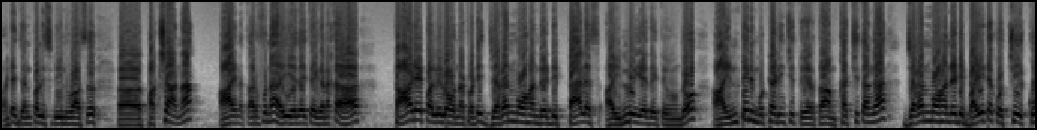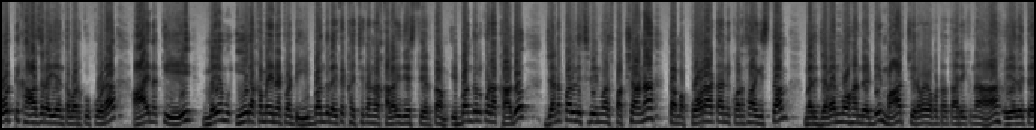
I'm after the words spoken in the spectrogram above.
అంటే జన్పల్లి శ్రీనివాస్ పక్షాన ఆయన తరఫున ఏదైతే గనక తాడేపల్లిలో ఉన్నటువంటి జగన్మోహన్ రెడ్డి ప్యాలెస్ ఆ ఇల్లు ఏదైతే ఉందో ఆ ఇంటిని ముట్టడించి తీరుతాం. ఖచ్చితంగా జగన్మోహన్ రెడ్డి బయటకు వచ్చి కోర్టుకి హాజరయ్యేంత వరకు కూడా ఆయనకి మేము ఈ రకమైనటువంటి ఇబ్బందులు అయితే ఖచ్చితంగా కలగజేసి తీరుతాం. ఇబ్బందులు కూడా కాదు జనపల్లి శ్రీనివాస్ పక్షాన తమ పోరాటాన్ని కొనసాగిస్తాం. మరి జగన్మోహన్ రెడ్డి మార్చి ఇరవై ఒకటో తారీఖున ఏదైతే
